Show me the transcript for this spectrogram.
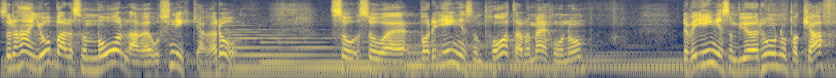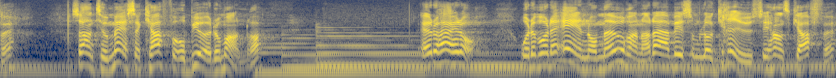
Så när han jobbade som målare och snickare då, så, så eh, var det ingen som pratade med honom. Det var ingen som bjöd honom på kaffe. Så han tog med sig kaffe och bjöd de andra. Är du här idag? Och det var det en av murarna där vi som låg grus i hans kaffe.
